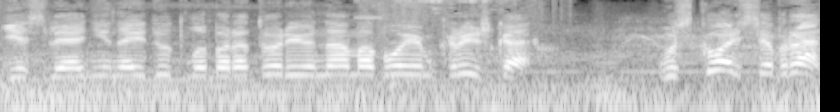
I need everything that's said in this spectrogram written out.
Если они найдут лабораторию, нам обоим крышка. Ускорься, брат.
